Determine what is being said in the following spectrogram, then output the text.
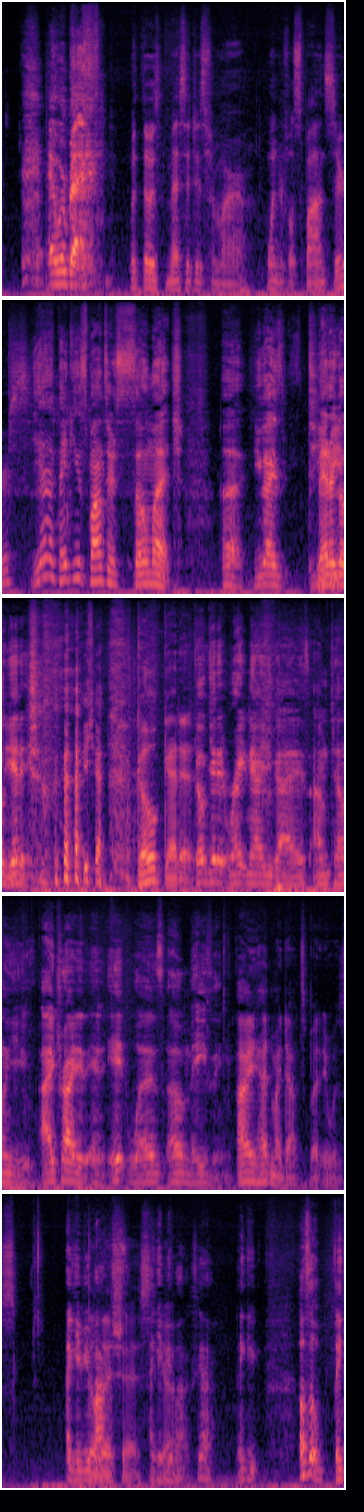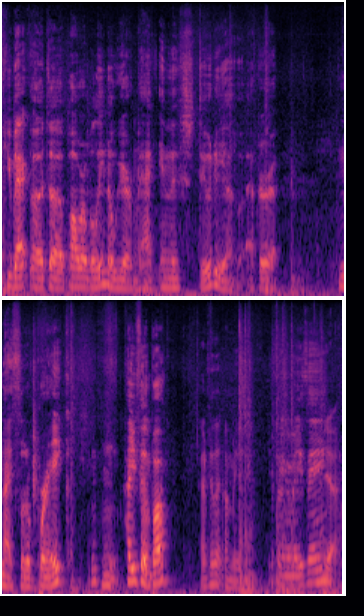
And we're back. With those messages from our wonderful sponsors. Yeah, thank you, sponsors, so much. Uh, you guys better go get it. Yeah, go get it. Go get it right now, you guys. I'm telling you. I tried it and it was amazing. I had my doubts, but it was I gave you a delicious. box. I gave you a yeah. box, yeah. Thank you. Also, thank you back uh, to Paul Robalino. We Mm-hmm. are back in the studio after a nice little break. Mhm. How you feeling, Paul? I'm feeling amazing. You're feeling amazing? Yeah.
